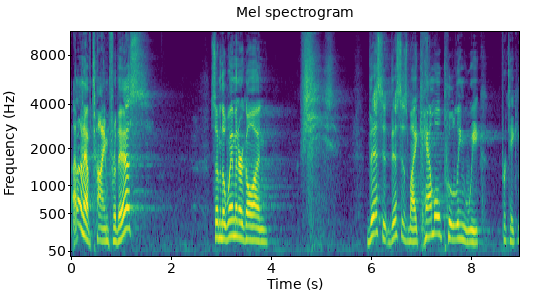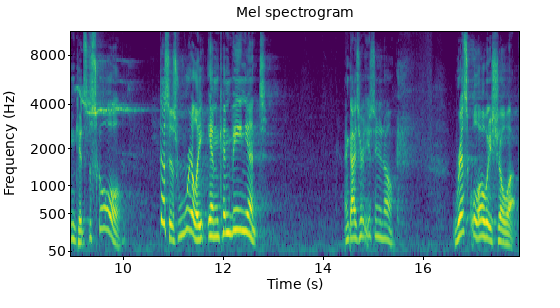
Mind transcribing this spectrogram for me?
I don't have time for this. Some of the women are going, this is, this is my camel pooling week for taking kids to school. This is really inconvenient. And guys, you just need to know risk will always show up.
